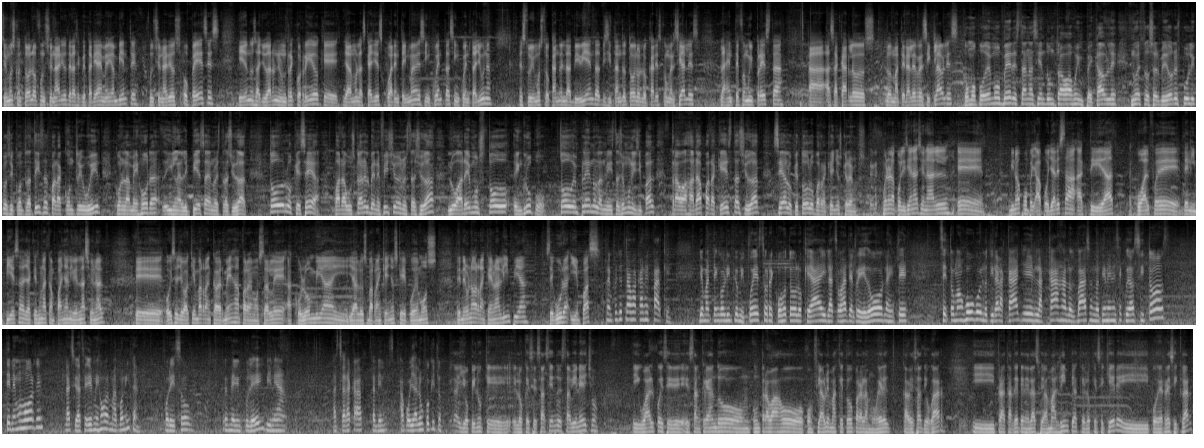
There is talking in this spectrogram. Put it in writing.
Estuvimos con todos los funcionarios de la Secretaría de Medio Ambiente, funcionarios OPS, y ellos nos ayudaron en un recorrido que llevamos las calles 49, 50, 51. Estuvimos tocando en las viviendas, visitando todos los locales comerciales. La gente fue muy presta a, sacar los, los materiales reciclables. Como podemos ver, están haciendo un trabajo impecable nuestros servidores públicos y contratistas para contribuir con la mejora y la limpieza de nuestra ciudad. Todo lo que sea para buscar el beneficio de nuestra ciudad, lo haremos todo en grupo, todo en pleno, la administración municipal trabajará para que esta ciudad sea lo que todos los barranqueños queremos. Bueno, la Policía Nacional eh, vino a apoyar esta actividad, la cual fue de, de, limpieza, ya que es una campaña a nivel nacional. Eh, hoy se llevó aquí en Barranca Bermeja para demostrarle a Colombia y, y a los barranqueños que podemos tener una barranqueña limpia, segura y en paz. Por ejemplo, yo trabajo acá en el parque yo mantengo limpio mi puesto, recojo todo lo que hay, las hojas de alrededor, la gente se toma un jugo y lo tira a la calle, la caja, los vasos, no tienen ese cuidado. Si todos tenemos orden, la ciudad se ve mejor, más bonita. Por eso pues me vinculé y vine a, estar acá también, apoyarlo un poquito. Yo opino que lo que se está haciendo está bien hecho. Igual pues eh, están creando un, trabajo confiable más que todo para las mujeres cabezas de hogar y tratar de tener la ciudad más limpia, que es lo que se quiere, y poder reciclar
